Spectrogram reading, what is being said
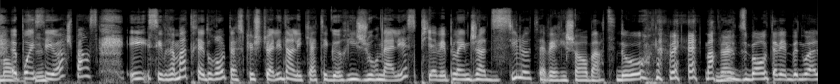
euh, je pense. Et c'est vraiment très drôle parce que je suis allée dans les catégories journalistes, puis il y avait plein de gens d'ici. Tu avais Richard Bartineau, t'avais Mario Ouais. Dubon, t'avais Benoît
